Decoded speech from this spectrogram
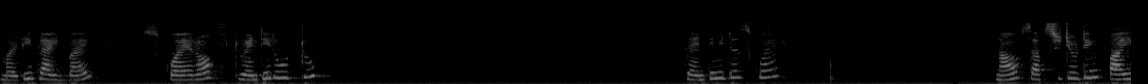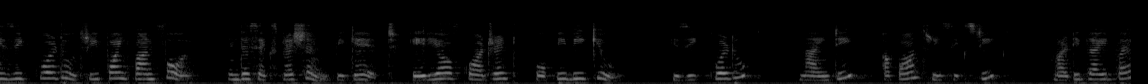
multiplied by square of 20 root 2 centimeter square. Now substituting pi is equal to 3.14 in this expression we get area of quadrant OPBQ is equal to 90 upon 360 multiplied by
